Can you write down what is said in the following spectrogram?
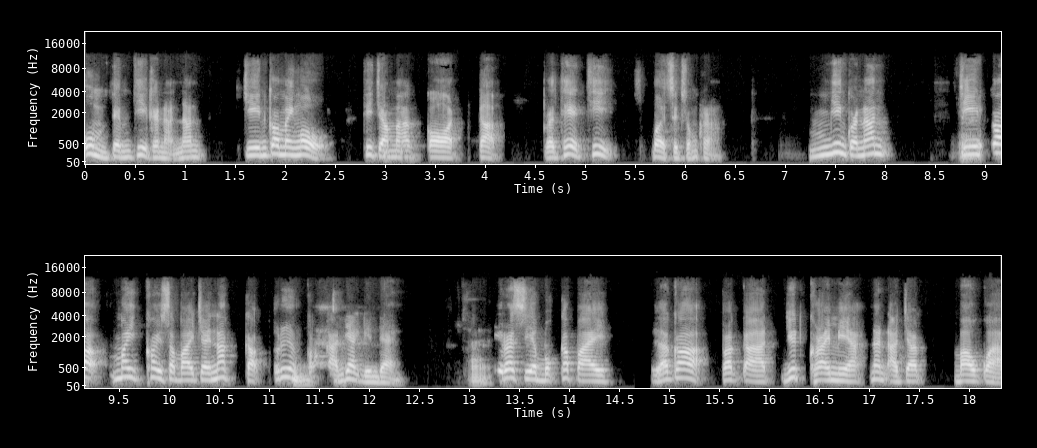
อุ้มเต็มที่ขนาดนั้น จีนก็ไม่โง่ที่จะมากอดกับประเทศที่เปิดศึกสงคราม ยิ่งกว่านั้น จีนก็ไม่ค่อยสบายใจนักกับเรื่องของการแยกดินแดน ที่รัสเซียบุกเข้าไป แล้วก็ประกาศยึดไครเมีย นั่นอาจจะเบากว่า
